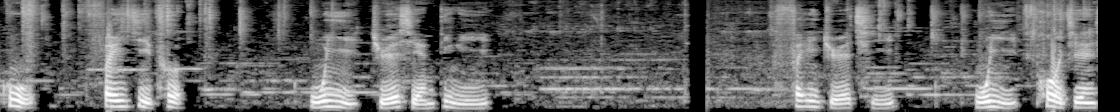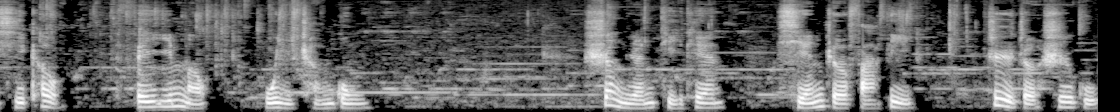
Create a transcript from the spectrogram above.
故非计策，无以决贤定疑。非绝其，无以破坚息寇；非阴谋，无以成功。圣人体天，贤者法地，智者师古。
